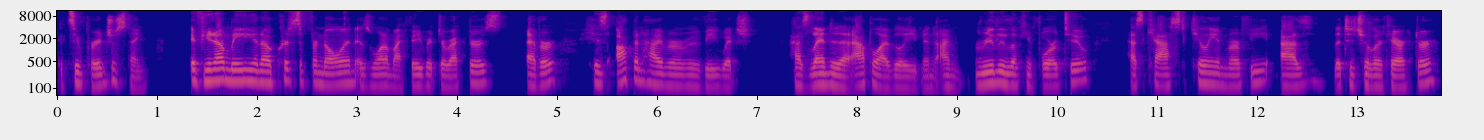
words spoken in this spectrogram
it's super interesting. If you know me, you know Christopher Nolan is one of my favorite directors ever. His Oppenheimer movie, which has landed at Apple, I believe, and I'm really looking forward to, has cast Cillian Murphy as the titular character.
